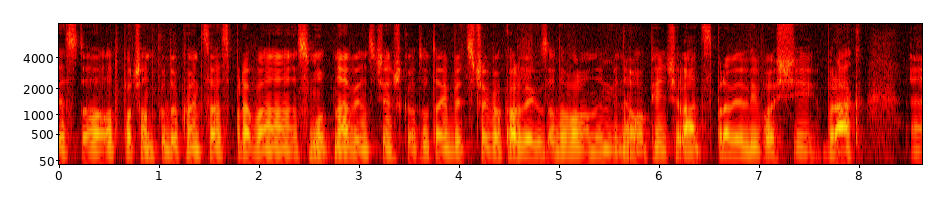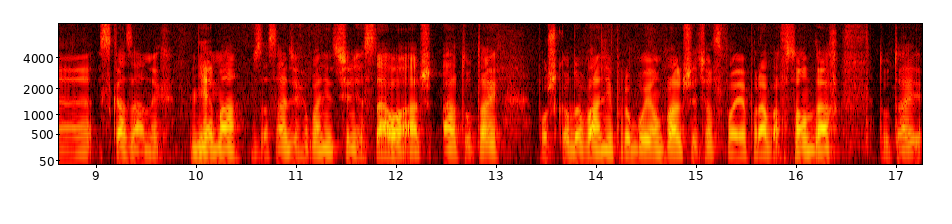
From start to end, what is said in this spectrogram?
jest to od początku do końca sprawa smutna, więc ciężko tutaj być z czegokolwiek zadowolonym. Minęło 5 lat, sprawiedliwości brak, e, skazanych nie ma, w zasadzie chyba nic się nie stało, a, a tutaj poszkodowani próbują walczyć o swoje prawa w sądach. Tutaj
